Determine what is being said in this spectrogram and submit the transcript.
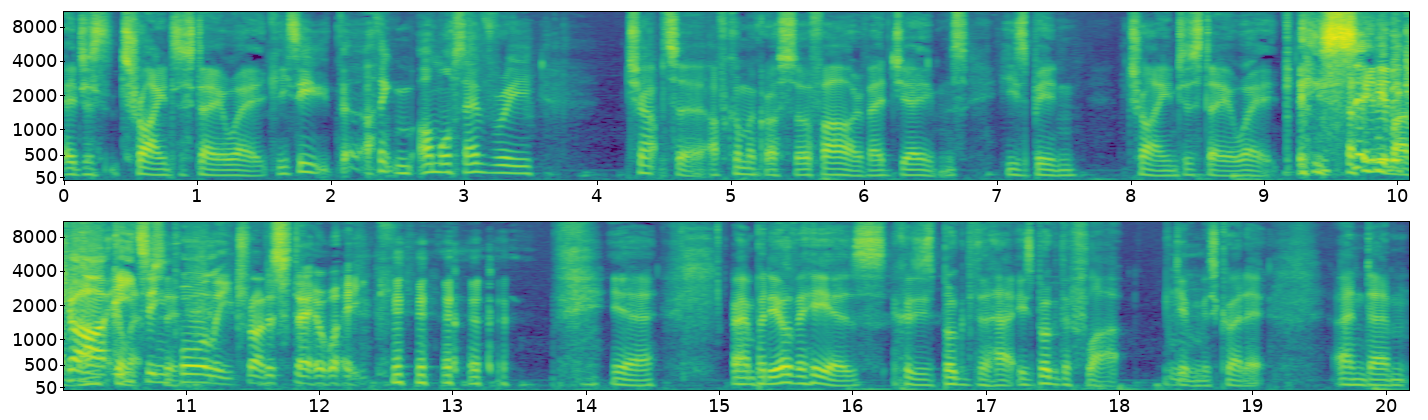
And just trying to stay awake. You see, I think almost every chapter I've come across so far of Ed James, he's been trying to stay awake. He's sitting in a car eating poorly, trying to stay awake. Yeah, um, but he overhears because he's bugged the he's bugged the flat. Give him his credit, and um,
